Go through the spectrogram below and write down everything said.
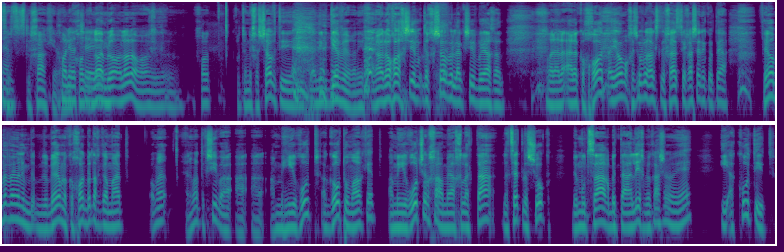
כן. סליחה, כי יכול להיות ש- לא, לא, לא, לא. יכול להיות יכול להיות אני חשבתי, אני גבר, אני לא יכול לחשוב ולהקשיב ביחד. אבל הלקוחות היום, חשוב לי רק, סליחה, סליחה שאני קוטע. לפעמים הרבה פעמים אני מדבר עם לקוחות, בטח גם את, אומר, אני אומר, תקשיב, המהירות, ה-go to market, המהירות שלך מההחלטה לצאת לשוק במוצר, בתהליך, בכמה שלא יהיה, היא אקוטית.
